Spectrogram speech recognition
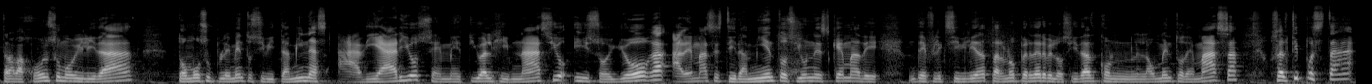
trabajó en su movilidad, tomó suplementos y vitaminas a diario, se metió al gimnasio, hizo yoga, además estiramientos y un esquema de, flexibilidad para no perder velocidad con el aumento de masa. O sea, el tipo está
